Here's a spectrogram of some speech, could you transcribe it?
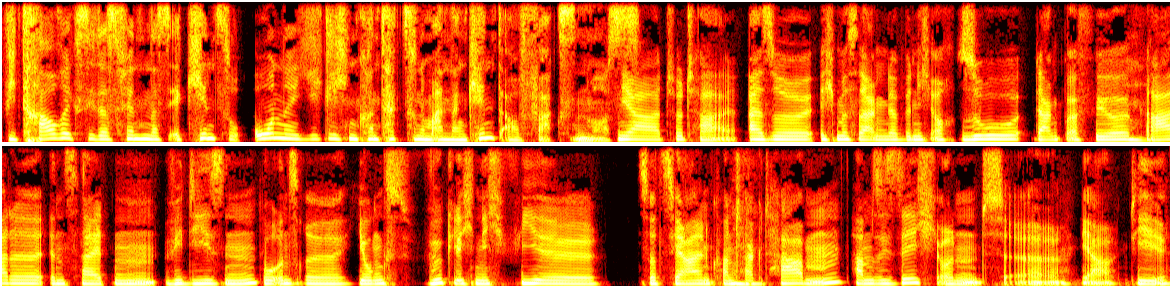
wie traurig sie das finden, dass ihr Kind so ohne jeglichen Kontakt zu einem anderen Kind aufwachsen muss. Ja, total. Also ich muss sagen, da bin ich auch so dankbar für, Mhm. gerade in Zeiten wie diesen, wo unsere Jungs wirklich nicht viel sozialen Kontakt Mhm. haben, haben sie sich und äh, ja, die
